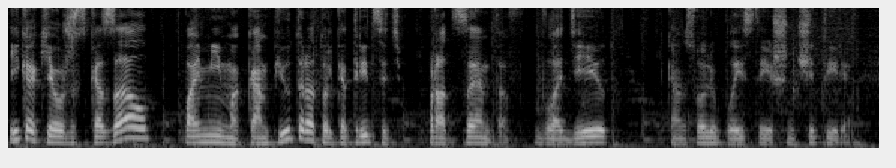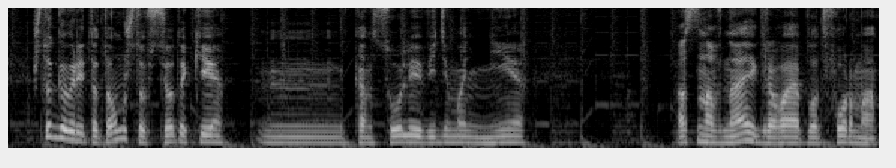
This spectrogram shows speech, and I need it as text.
И, как я уже сказал, помимо компьютера только 30% владеют консолью PlayStation 4. Что говорит о том, что все-таки консоли, видимо, не основная игровая платформа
